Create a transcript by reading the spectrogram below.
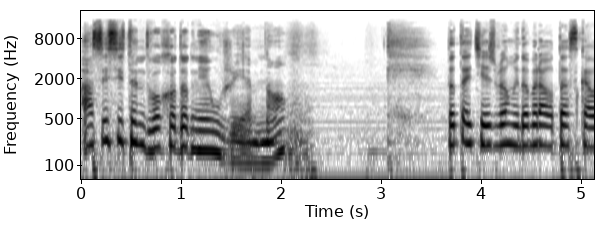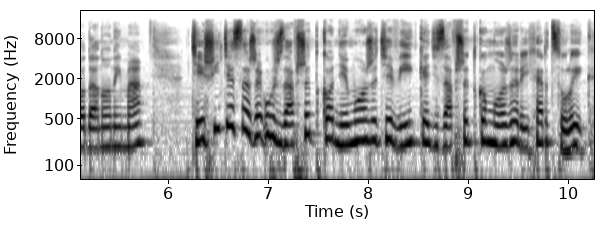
asi si ten dôchodok neužijem, no. Toto je tiež veľmi dobrá otázka od Anonyma. Tešíte sa, že už za všetko nemôžete vy, keď za všetko môže Richard Sulík?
